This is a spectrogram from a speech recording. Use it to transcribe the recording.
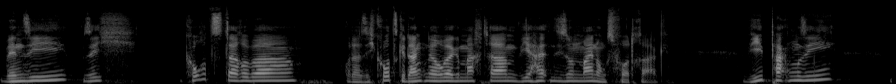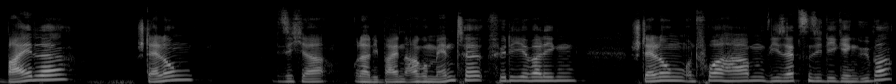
wenn Sie sich kurz darüber oder sich kurz Gedanken darüber gemacht haben, wie halten Sie so einen Meinungsvortrag? Wie packen Sie beide Stellungen, die sich ja, oder die beiden Argumente für die jeweiligen Stellungen und Vorhaben, wie setzen Sie die gegenüber?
